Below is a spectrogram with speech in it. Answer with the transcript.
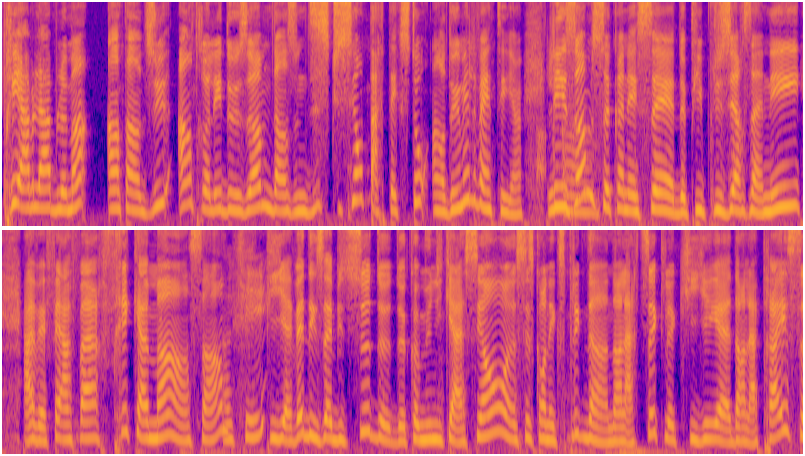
préalablement entendu entre les deux hommes dans une discussion par texto en 2021. Les Ah. hommes se connaissaient depuis plusieurs années, avaient fait affaire fréquemment ensemble, OK. puis il y avait des habitudes de, de communication, Euh, c'est ce qu'on explique dans, dans l'article qui est euh, dans la presse.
